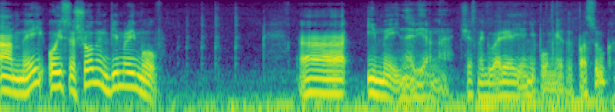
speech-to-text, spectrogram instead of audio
Амей Ойса Шолем Бимреймов. Э, имей, наверное. Честно говоря, я не помню этот посук.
